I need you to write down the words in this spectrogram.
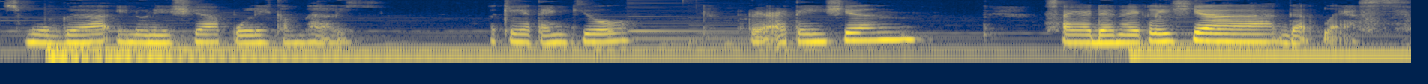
Semoga Indonesia pulih kembali. Oke okay, thank you for your attention saya Dana Ecclesia. God bless.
